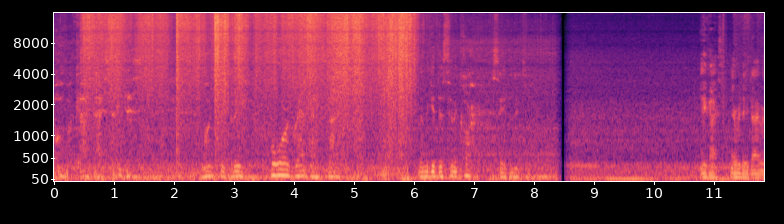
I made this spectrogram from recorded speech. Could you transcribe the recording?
Oh my god, guys, look at this. One, two, three, four grab bags, guys. Let me get this to the car. See you at the next one. Hey guys, everyday diver.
